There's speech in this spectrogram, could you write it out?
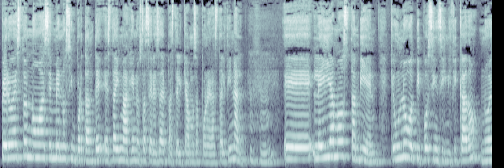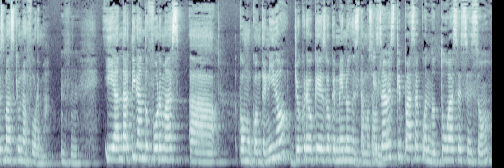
pero esto no hace menos importante esta imagen o esta cereza de pastel que vamos a poner hasta el final. Eh, leíamos también que un logotipo sin significado no es más que una forma. Y andar tirando formas a como contenido, yo creo que es lo que menos necesitamos ahorita. ¿Y sabes qué pasa cuando tú haces eso?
